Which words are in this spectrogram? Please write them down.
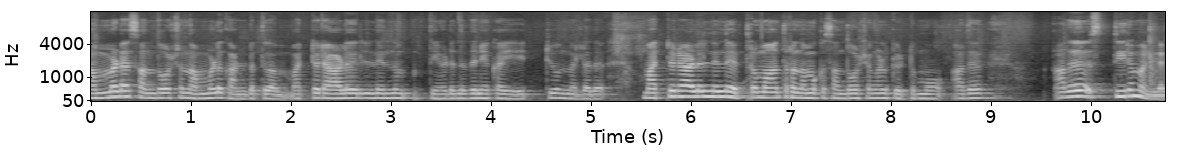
നമ്മുടെ സന്തോഷം നമ്മൾ കണ്ടെത്തുക മറ്റൊരാളിൽ നിന്നും നേടുന്നതിനേക്കാൾ ഏറ്റവും നല്ലത് മറ്റൊരാളിൽ നിന്ന് എത്രമാത്രം നമുക്ക് സന്തോഷങ്ങൾ കിട്ടുമോ അത് അത് സ്ഥിരമല്ല.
